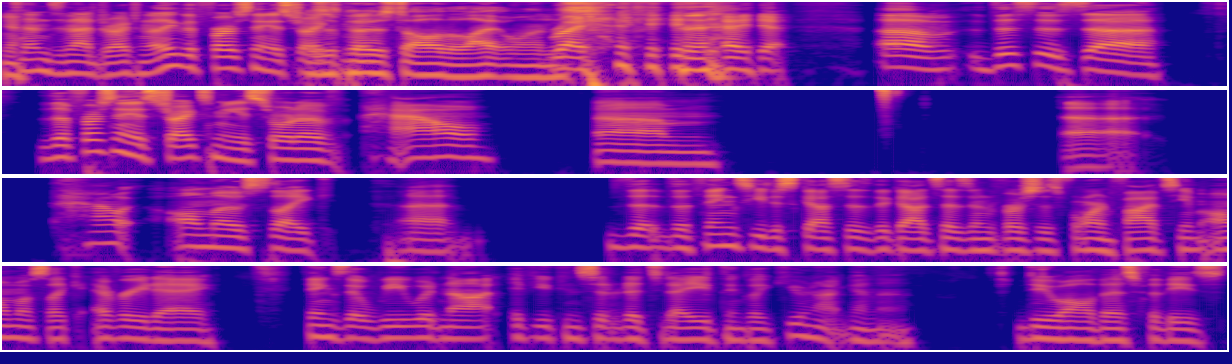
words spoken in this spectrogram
Yeah. tends in that direction. I think the first thing that strikes As me, opposed to all the light ones. right? yeah, yeah. Um, this is uh, the first thing that strikes me is sort of how, um, uh, how almost like uh, the the things he discusses that God says in verses four and five seem almost like everyday things that we would not, if you considered it today, you'd think like you're not gonna do all this for these,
